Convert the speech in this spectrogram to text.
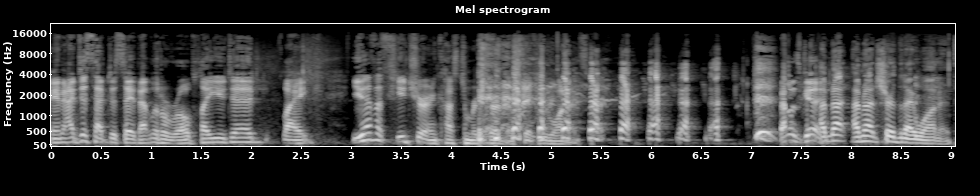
And I just have to say that little role play you did, like you have a future in customer service if you want it. That was good. I'm not. I'm not sure that I want it.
